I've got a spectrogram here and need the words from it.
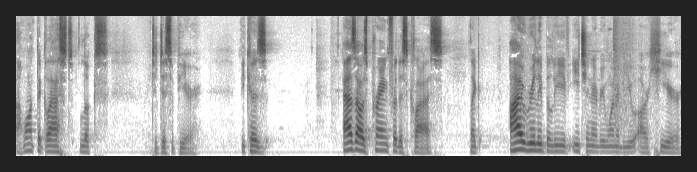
I want the glass looks to disappear. Because as I was praying for this class, like, I really believe each and every one of you are here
